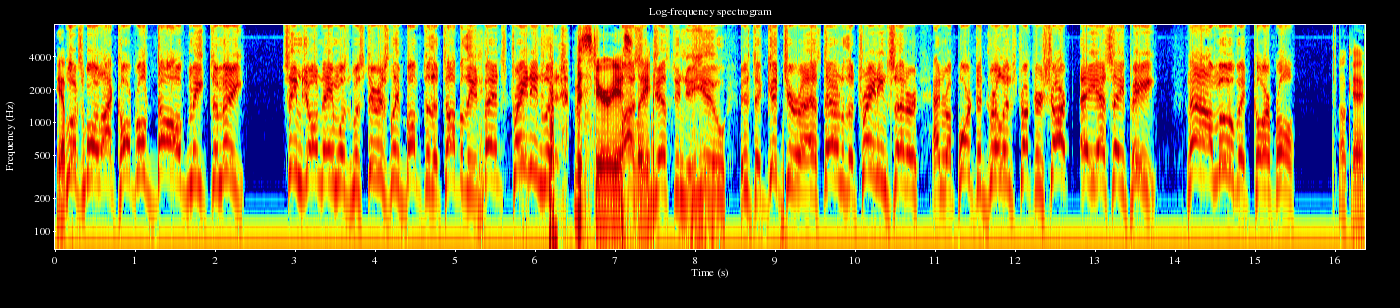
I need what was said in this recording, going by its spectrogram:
Yep. Looks more like Corporal Dog Meat to me. Seems your name was mysteriously bumped to the top of the advanced training list. mysteriously. My suggestion to you is to get your ass down to the training center and report to drill instructor Sharp ASAP. Now move it, Corporal. Okay.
